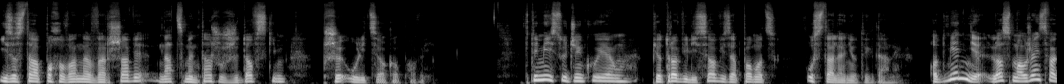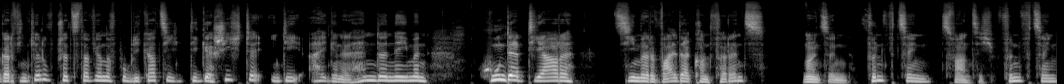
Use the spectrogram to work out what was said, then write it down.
i została pochowana w Warszawie na cmentarzu żydowskim przy ulicy Okopowej. W tym miejscu dziękuję Piotrowi Lisowi za pomoc w ustaleniu tych danych. Odmiennie los małżeństwa Garfinkielów przedstawiono w publikacji Die Geschichte in die eigenen Hände nehmen 100 Jahre Zimmerwalder Konferenz 1915-2015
